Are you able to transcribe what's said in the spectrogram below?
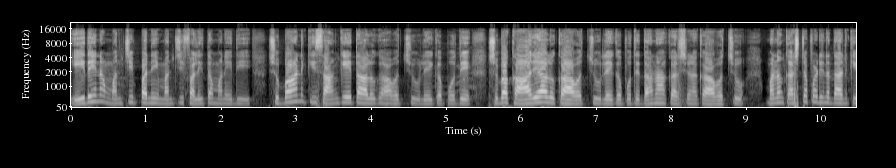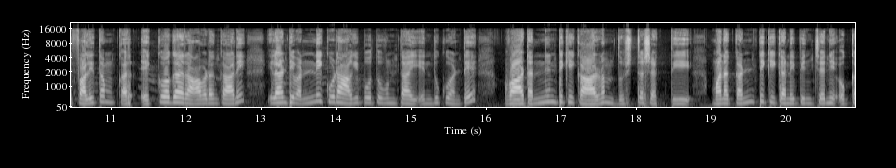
ఏదైనా మంచి పని మంచి ఫలితం అనేది శుభానికి సంకేతాలు కావచ్చు లేకపోతే శుభకార్యాలు కావచ్చు లేకపోతే ధనాకర్షణ కావచ్చు. మనం కష్టపడిన దానికి ఫలితం క- ఎక్కువగా రావడం కానీ ఇలాంటివన్నీ కూడా ఆగిపోతూ ఉంటాయి. ఎందుకు అంటే వాటన్నింటికి కారణం దుష్ట శక్తి మన కంటికి కనిపించని ఒక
